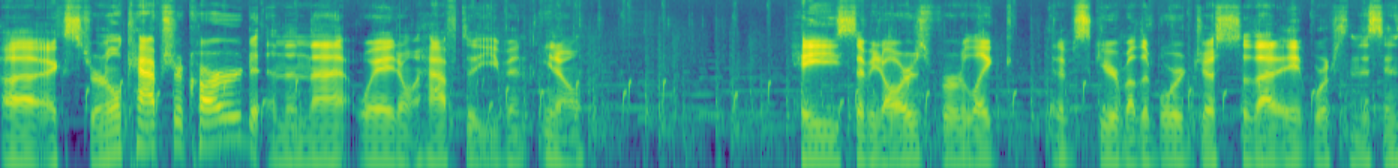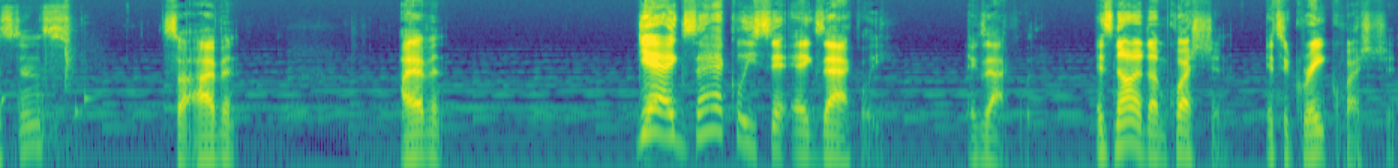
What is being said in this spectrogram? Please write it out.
a external capture card? And then that way I don't have to even, you know, pay $70 for like an obscure motherboard just so that it works in this instance. So I haven't, I haven't, yeah, exactly, exactly, exactly. It's not a dumb question. It's a great question.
